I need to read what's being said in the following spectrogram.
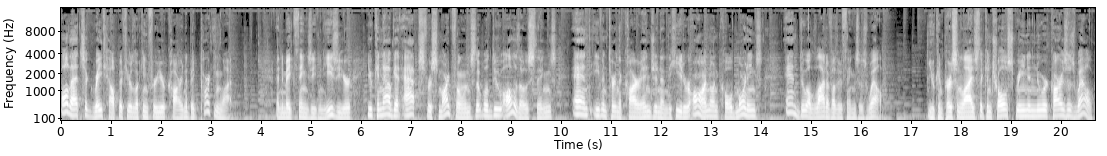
All that's a great help if you're looking for your car in a big parking lot. And to make things even easier, you can now get apps for smartphones that will do all of those things and even turn the car engine and the heater on on cold mornings and do a lot of other things as well. You can personalize the control screen in newer cars as well,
